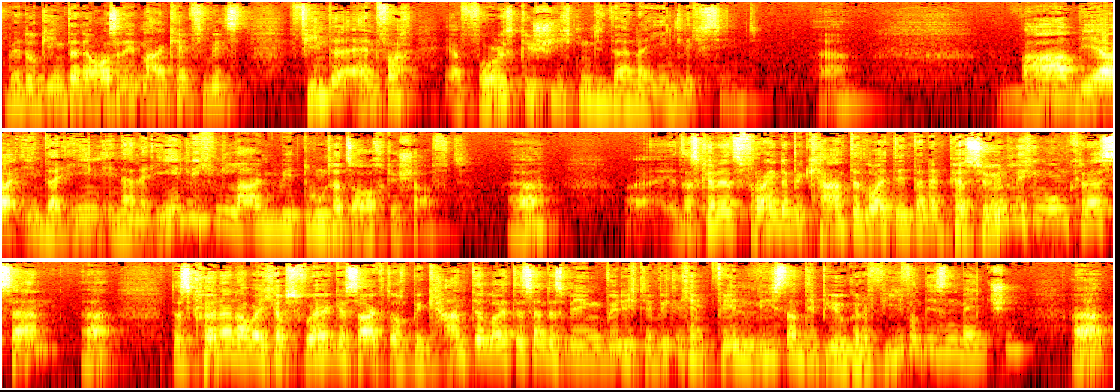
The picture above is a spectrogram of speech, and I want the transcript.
wenn du gegen deine Ausreden ankämpfen willst, finde einfach Erfolgsgeschichten, die deiner ähnlich sind. Ja. War wer in, der, in einer ähnlichen Lage wie du und hat es auch geschafft. Ja. Das können jetzt Freunde, bekannte Leute in deinem persönlichen Umkreis sein. Ja. Das können aber, ich habe es vorher gesagt, auch bekannte Leute sein. Deswegen würde ich dir wirklich empfehlen, lies dann die Biografie von diesen Menschen. Ja.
